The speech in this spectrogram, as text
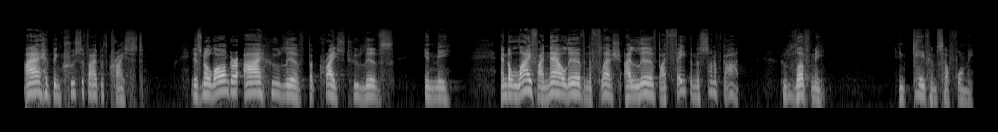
I have been crucified with Christ. It is no longer I who live, but Christ who lives in me. And the life I now live in the flesh, I live by faith in the Son of God who loved me and gave himself for me.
